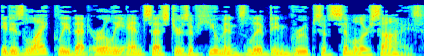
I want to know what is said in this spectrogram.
It is likely that early ancestors of humans lived in groups of similar size.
